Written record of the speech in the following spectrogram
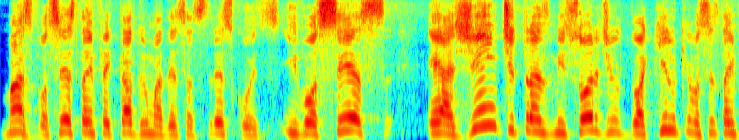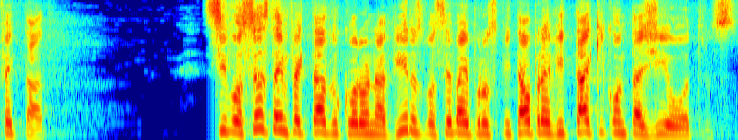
Mas você está infectado de uma dessas três coisas. E você é agente transmissor de, do aquilo que você está infectado. Se você está infectado do coronavírus, você vai para o hospital para evitar que contagie outros.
